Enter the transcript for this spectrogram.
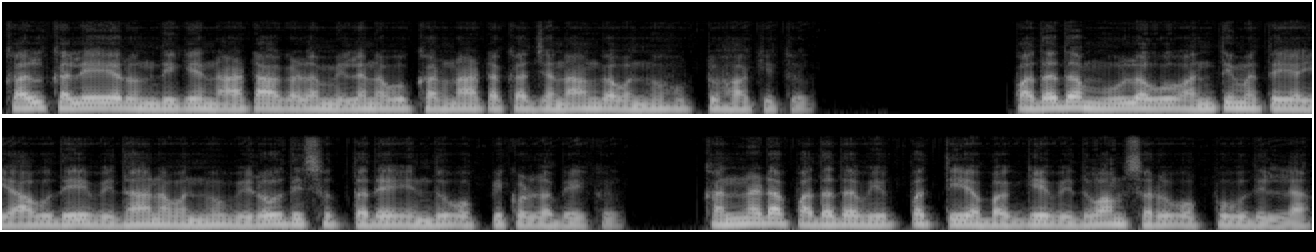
ಕಲ್ ಕಲೆಯರೊಂದಿಗೆ ನಾಟಾಗಳ ಮಿಲನವು ಕರ್ನಾಟಕ ಜನಾಂಗವನ್ನು ಹುಟ್ಟುಹಾಕಿತು. ಪದದ ಮೂಲವು ಅಂತಿಮತೆಯ ಯಾವುದೇ ವಿಧಾನವನ್ನು ವಿರೋಧಿಸುತ್ತದೆ ಎಂದು ಒಪ್ಪಿಕೊಳ್ಳಬೇಕು. ಕನ್ನಡ ಪದದ ವ್ಯುತ್ಪತ್ತಿಯ ಬಗ್ಗೆ ವಿದ್ವಾಂಸರು ಒಪ್ಪುವುದಿಲ್ಲ.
